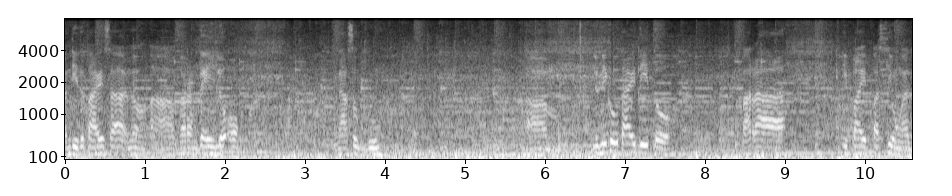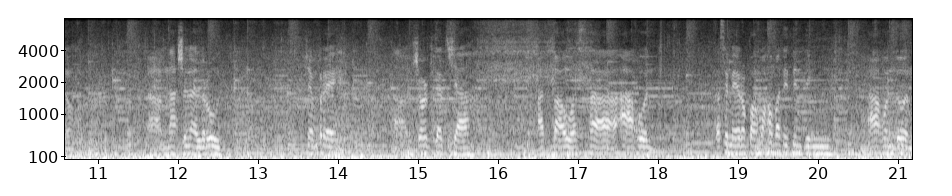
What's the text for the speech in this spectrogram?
Andito tayo sa ano, ah, Barangay Look, Nasugbu. Um, lumiko tayo dito para i-bypass yung ano, um, National Road. Siyempre, um, shortcut siya at bawas sa ahon. Kasi meron pang mga matitinding ahon doon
